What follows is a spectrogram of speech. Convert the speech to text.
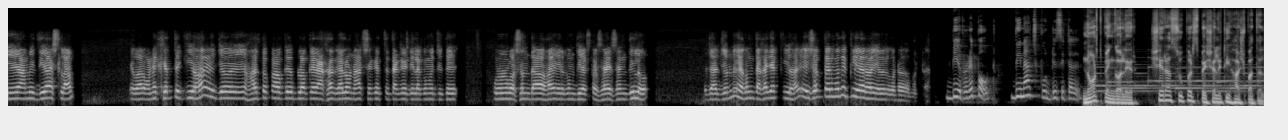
ইয়ে আমি দিয়ে আসলাম। এবার অনেক ক্ষেত্রে কি হয় যে হয়তো কাউকে ব্লকে রাখা গেল না সেক্ষেত্রে তাকে জেলা কমিটিতে পুনর্বাসন দেওয়া হয় এরকম দু একটা সাজেশন দিল। যার জন্য এখন দেখা যাক কি হয়। এই সপ্তাহের মধ্যে ক্লিয়ার হয়ে যাবে গোটা ব্যাপারটা। Bureau report Dinajpur digital north বেঙ্গলের সেরা সুপার স্পেশালিটি হাসপাতাল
